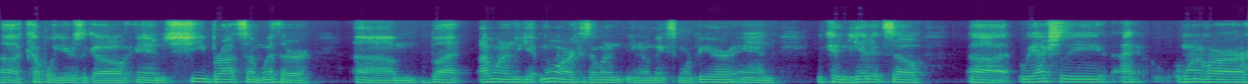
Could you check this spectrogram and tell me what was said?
uh, a couple years ago, and she brought some with her. Um, but I wanted to get more because I wanted, you know, make some more beer, and we couldn't get it. So uh, we actually, I, one of our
